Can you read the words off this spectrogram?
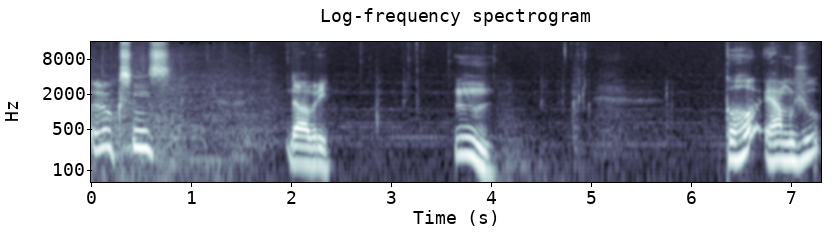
Luxus. Dobrý. Hmm. Koho já můžu?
